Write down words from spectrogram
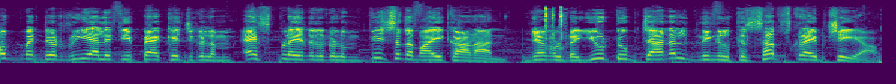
ഓഗ്മെന്റഡ് റിയാലിറ്റി പാക്കേജുകളും എക്സ്പ്ലെയിനറുകളും വിശദമായി കാണാൻ ഞങ്ങളുടെ യൂട്യൂബ് ചാനൽ നിങ്ങൾക്ക് സബ്സ്ക്രൈബ് ചെയ്യാം.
